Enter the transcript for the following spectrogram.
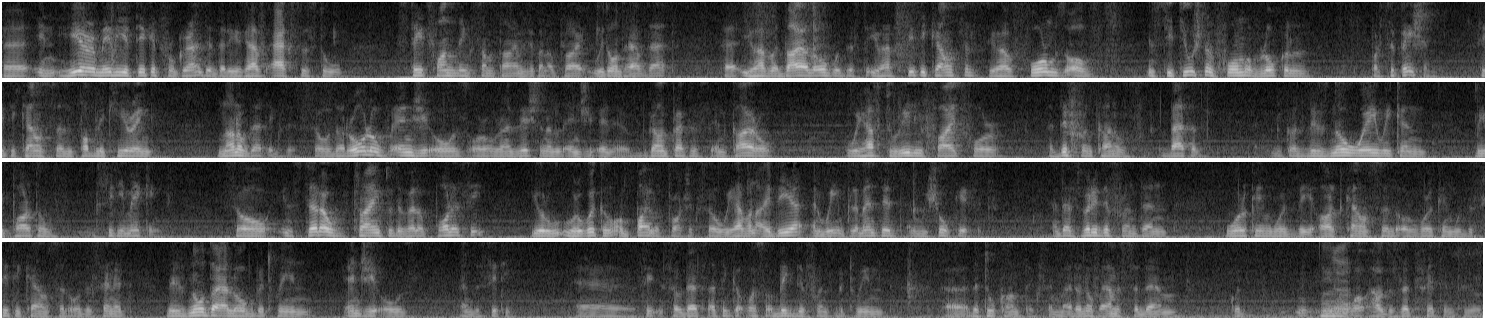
uh, in here, maybe you take it for granted that you have access to state funding. Sometimes you can apply. We don't have that. Uh, you have a dialogue with the. St- you have city councils. You have forms of institutional form of local participation. City council, public hearing. None of that exists. So the role of NGOs or organizational NG- uh, ground practice in Cairo, we have to really fight for a different kind of battle, because there is no way we can be part of city making. So instead of trying to develop policy, we're working on pilot projects. So we have an idea and we implement it and we showcase it. And that's very different than working with the art council or working with the city council or the senate. There is no dialogue between NGOs and the city. Uh, so that's, I think, also a big difference between uh, the two contexts. And I don't know if Amsterdam could, you yeah. know, how does that fit into your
